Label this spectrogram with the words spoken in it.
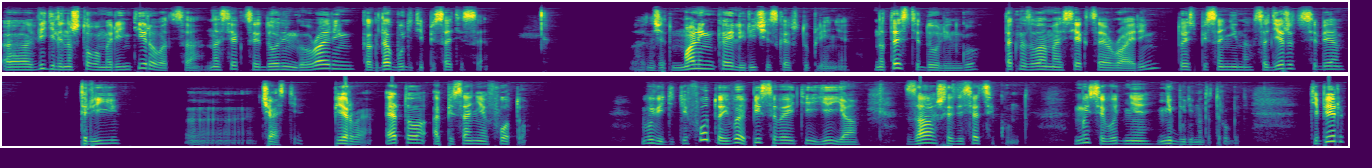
э, видели, на что вам ориентироваться на секции Duolingo Writing, когда будете писать эссе. Значит, маленькое лирическое вступление. На тесте Duolingo так называемая секция Writing, то есть писанина, содержит в себе три э, части. Первое – это описание фото. Вы видите фото и вы описываете ея за 60 секунд. Мы сегодня не будем это трогать. Теперь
